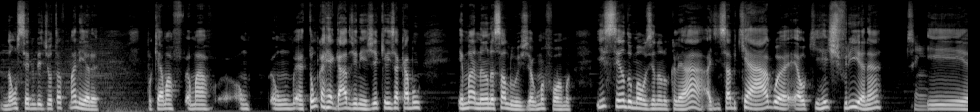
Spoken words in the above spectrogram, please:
não serem de outra maneira porque é uma, é uma um, um, é tão carregado de energia que eles acabam emanando essa luz de alguma forma. E sendo uma usina nuclear, a gente sabe que a água é o que resfria, né? Sim. E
